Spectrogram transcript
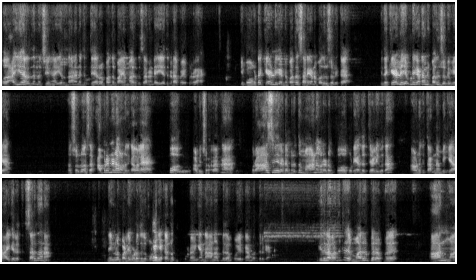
ஒரு ஐயா இருந்துன்னு வச்சுக்கோங்க. இருந்தாலும் எனக்கு தேர்வை பார்த்து பயமா இருக்கு சார். டே எதுக்குடா பயப்படுற? இப்போ உங்ககிட்ட கேள்வி கேட்டு பார்த்தா சரியான பதில் சொல்லிட்ட. இந்த கேள்வி எப்படி கேட்டாலும் நீ பதில் சொல்லுவியா? நான் சொல்லுவேன் சார். அப்புறம் என்னடா உனக்கு கவலை? போ அப்படின்னு சொல்றாருன்னா ஒரு ஆசிரியரிடமிருந்து மாணவரிடம் போகக்கூடிய அந்த தெளிவு தான் அவனுக்கு தன்னம்பிக்கை ஆகிறது. சரிதானா? நீங்களும் பள்ளிக்கூடத்துக்கு போனீங்க கல்லூரி போனவங்க நானும் அப்படிதான் போயிருக்கேன் வந்திருக்கேன். இதுல வந்துட்டு மறுபிறப்பு ஆன்மா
